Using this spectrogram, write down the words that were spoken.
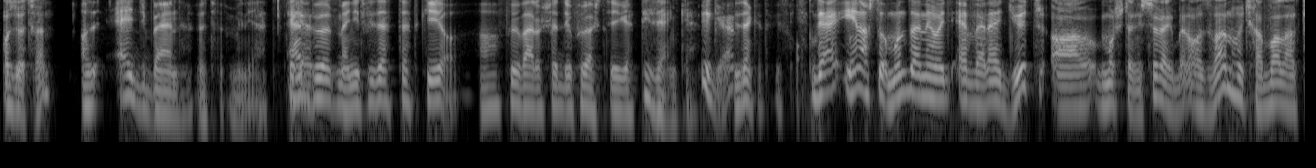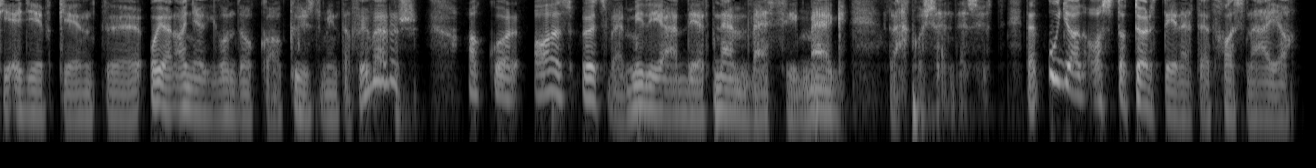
Az 50? Az egyben 50 milliárd. Igen. Ebből mennyit fizettet ki a, a főváros eddig főváros cége 12. Igen. 12,6. De én azt tudom mondani, hogy ezzel együtt a mostani szövegben az van, hogyha valaki egyébként olyan anyagi gondokkal küzd, mint a főváros, akkor az 50 milliárdért nem veszi meg rákos rendezőt. Tehát ugyanazt a történetet használja,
